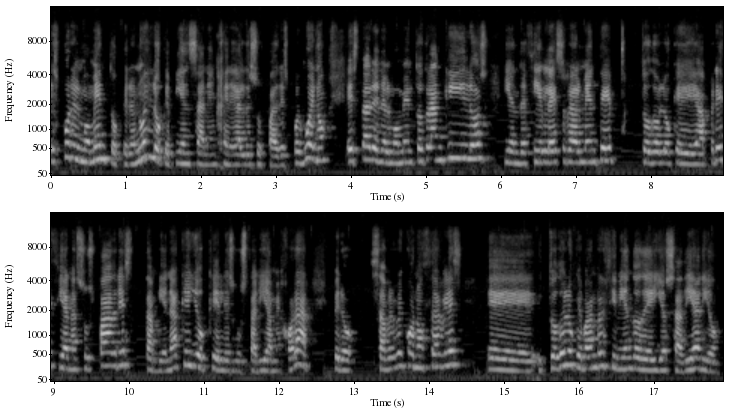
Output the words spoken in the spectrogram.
es por el momento, pero no es lo que piensan en general de sus padres. Pues bueno, estar en el momento tranquilos y en decirles realmente todo lo que aprecian a sus padres, también aquello que les gustaría mejorar, pero saber reconocerles eh, todo lo que van recibiendo de ellos a diario.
